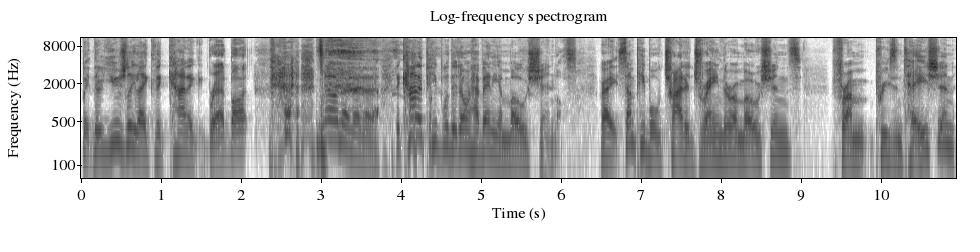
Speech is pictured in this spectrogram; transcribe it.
but they're usually like the kind of Brad bot. no, no, no, no, no. The kind of people that don't have any emotions, right? Some people try to drain their emotions from presentation,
